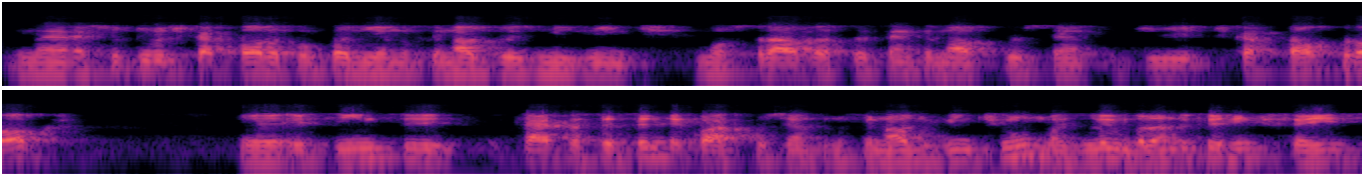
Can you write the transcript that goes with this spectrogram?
né, a estrutura de capital da companhia no final de 2020 mostrava 69% de, de capital próprio, é, esse índice cai para 64% no final de 21, mas lembrando que a gente fez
